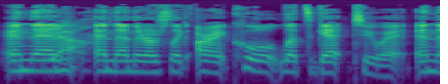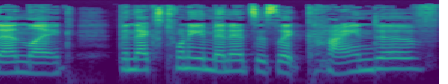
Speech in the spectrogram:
and then Yeah. and then they're just like all right cool let's get to it and then like the next 20 minutes is like kind of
